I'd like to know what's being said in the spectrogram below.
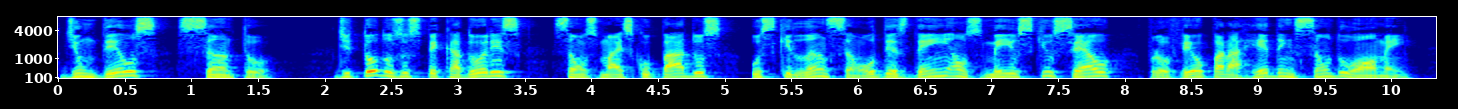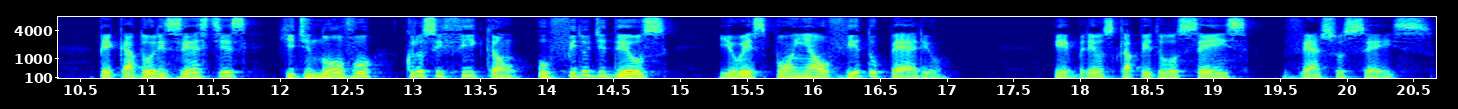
de um Deus santo. De todos os pecadores, são os mais culpados os que lançam o desdém aos meios que o céu proveu para a redenção do homem. Pecadores estes que, de novo, crucificam o Filho de Deus e o expõem ao vitupério. Hebreus capítulo 6, verso 6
